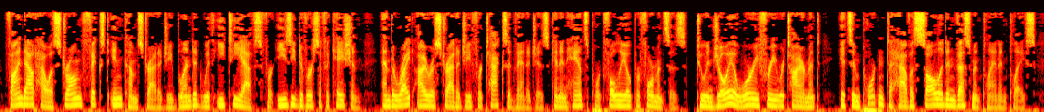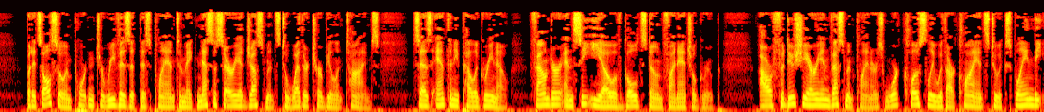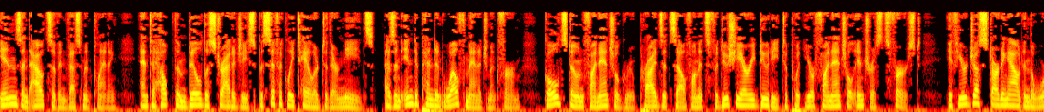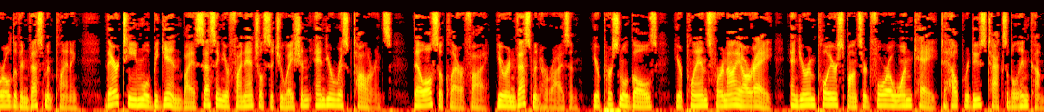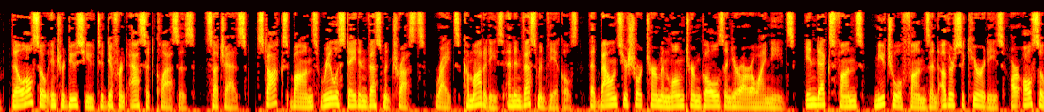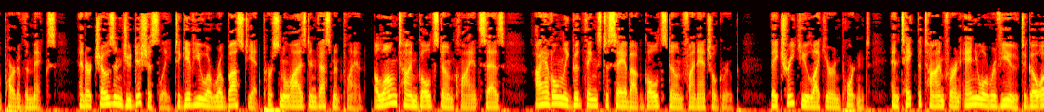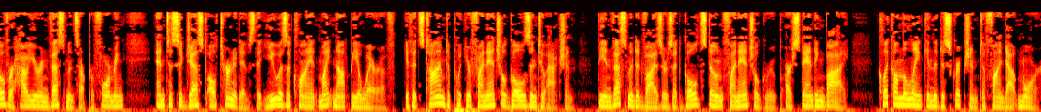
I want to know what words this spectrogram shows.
Find out how a strong fixed income strategy blended with ETFs for easy diversification and the right IRA strategy for tax advantages can enhance portfolio performances. To enjoy a worry free retirement, it's important to have a solid investment plan in place, but it's also important to revisit this plan to make necessary adjustments to weather turbulent times, says Anthony Pellegrino, founder and CEO of Goldstone Financial Group. Our fiduciary investment planners work closely with our clients to explain the ins and outs of investment planning and to help them build a strategy specifically tailored to their needs. As an independent wealth management firm, Goldstone Financial Group prides itself on its fiduciary duty to put your financial interests first. If you're just starting out in the world of investment planning, their team will begin by assessing your financial situation and your risk tolerance. They'll also clarify your investment horizon your personal goals, your plans for an IRA, and your employer sponsored 401k to help reduce taxable income. They'll also introduce you to different asset classes, such as stocks, bonds, real estate investment trusts, REITs, commodities, and investment vehicles that balance your short term and long term goals and your ROI needs. Index funds, mutual funds, and other securities are also part of the mix and are chosen judiciously to give you a robust yet personalized investment plan. A longtime Goldstone client says, I have only good things to say about Goldstone Financial Group. They treat you like you're important and take the time for an annual review to go over how your investments are performing and to suggest alternatives that you as a client might not be aware of. If it's time to put your financial goals into action, the investment advisors at Goldstone Financial Group are standing by Click on the link in the description to find out more.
